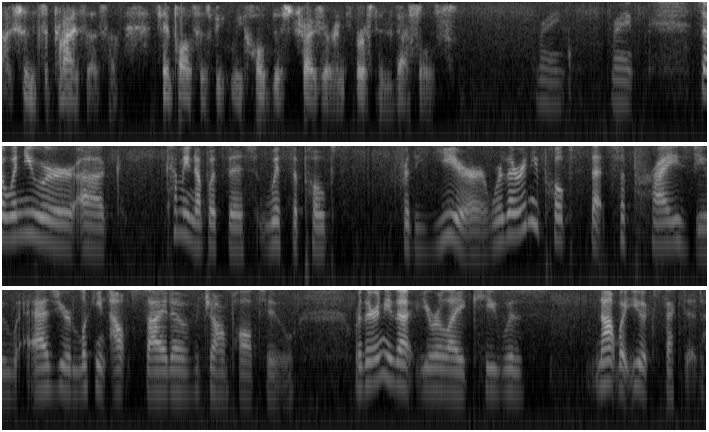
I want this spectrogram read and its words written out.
uh, shouldn't surprise us. Uh, St. Paul says we, we hold this treasure in first earthen vessels. Right, right. So when you were uh, coming up with this with the popes for the year, were there any popes that surprised you as you're looking outside of John Paul II? Were there any that you were like he was not what you expected?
